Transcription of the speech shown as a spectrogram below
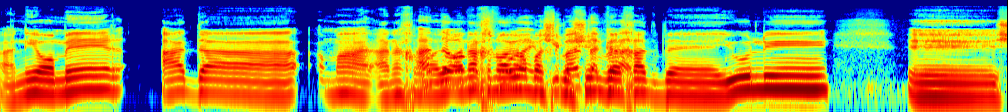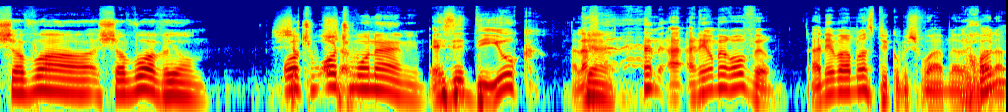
אני אומר עד ה... מה, אנחנו עד היום, העוד אנחנו היום שבועיים, קיבלת ב-31 ביולי, אה, שבוע, שבוע ויום. ש- עוד ש- עוד ש- שמונה ימים. איזה דיוק. כן. אני אומר עובר. אני אומר, הם לא הספיקו בשבועיים להביא יכול בלם.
